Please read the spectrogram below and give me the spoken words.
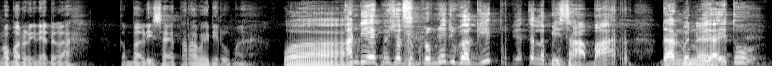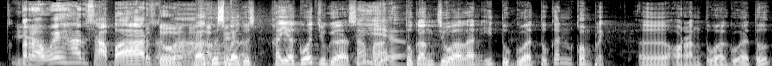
Ramadan ini adalah kembali saya tarawih di rumah. Wah. Kan di episode sebelumnya juga gitu, dia tuh lebih sabar dan Bener. dia itu terawehan sabar Betul. sama Bagus Apa ya? bagus. Kayak gua juga sama Iya. tukang jualan itu. Gua tuh kan komplek eh, orang tua gua tuh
